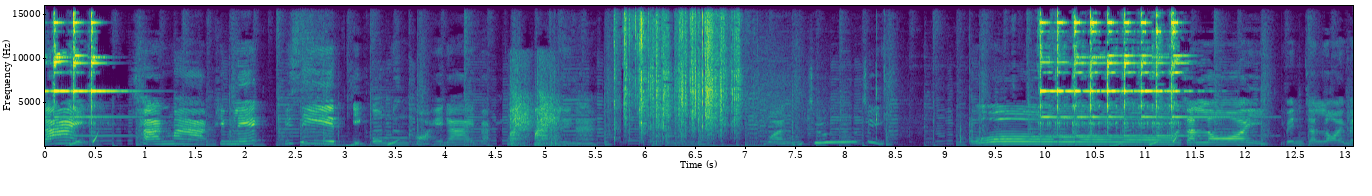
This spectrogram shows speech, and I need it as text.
ได้ชานหมากพิมพ์เล็กพี่สิทธิ์อีกองค์หนึ่งขอให้ได้แบบปังๆเลยนะ one two three โอ้จันลอยเป็นจันลอยใบ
